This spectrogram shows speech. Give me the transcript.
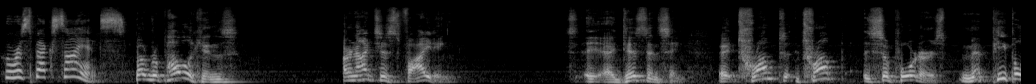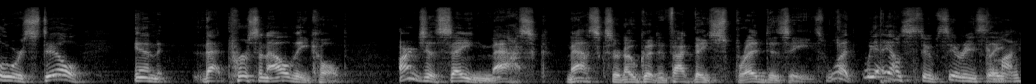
who respects science. But Republicans are not just fighting, uh, distancing. Uh, Trump, Trump supporters, people who are still in that personality cult, aren't just saying mask. Masks are no good. In fact, they spread disease. What? We, how stupid? Seriously. Come on.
